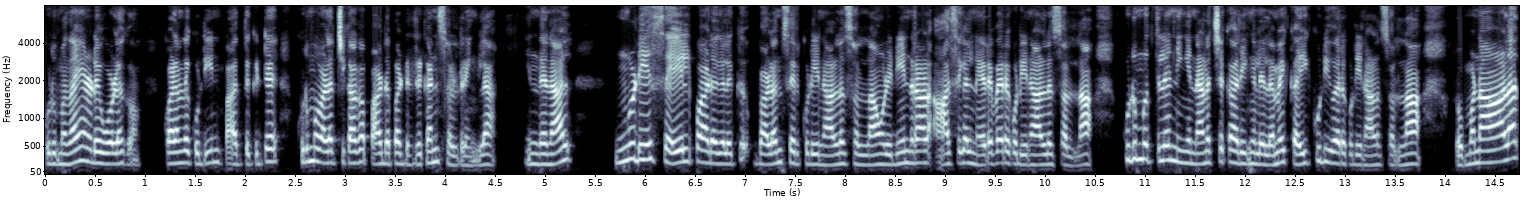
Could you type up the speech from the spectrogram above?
குடும்பம் தான் என்னுடைய உலகம். குழந்தை குட்டின்னு பார்த்துக்கிட்டு குடும்ப வளர்ச்சிக்காக பாடுபட்டு இருக்கேன்னு சொல்கிறீங்களா இந்த நாள் உங்களுடைய செயல்பாடுகளுக்கு பலம் சேர்க்கக்கூடிய நாள்னு சொல்லலாம். உங்களுடைய நீண்ட நாள் ஆசைகள் நிறைவேறக்கூடிய நாள்னு சொல்லலாம். குடும்பத்தில் நீங்கள் நினச்ச காரியங்கள் எல்லாமே கைக்கூடி வரக்கூடிய நாள்னு சொல்லலாம். ரொம்ப நாளாக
